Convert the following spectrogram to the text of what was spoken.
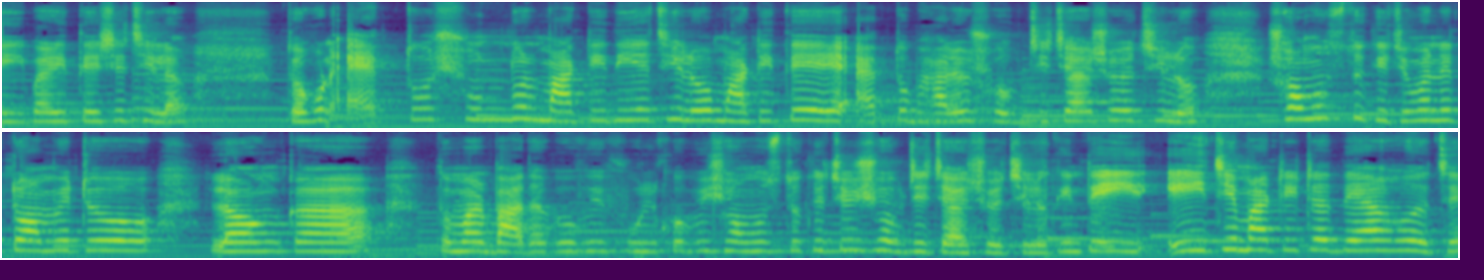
এই বাড়িতে এসেছিলাম, তখন এত সুন্দর মাটি দিয়েছিল, মাটিতে এত ভালো সবজি চাষ হয়েছিল, সমস্ত কিছু মানে টমেটো, লঙ্কা, তোমার বাঁধাকপি, ফুলকপি, সমস্ত কিছুই সবজি চাষ হয়েছিল। কিন্তু এই এই যে মাটিটা দেয়া হয়েছে,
